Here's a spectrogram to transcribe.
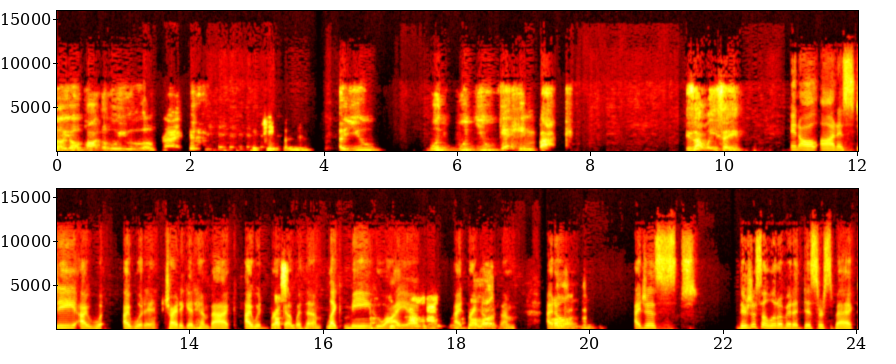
so your partner who you love, right? the cheats on you. Are you would would you get him back? Is that what you're saying? In all honesty, I would. I wouldn't try to get him back. I would break That's up with him. Like me, who I am, like. I'd break I like up with him. I I don't. like that. I just there's just a little bit of disrespect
